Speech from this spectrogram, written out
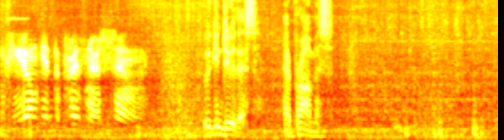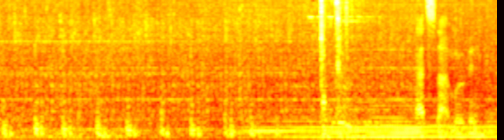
If you don't get the prisoners soon, We can do this. I promise. That's not moving.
